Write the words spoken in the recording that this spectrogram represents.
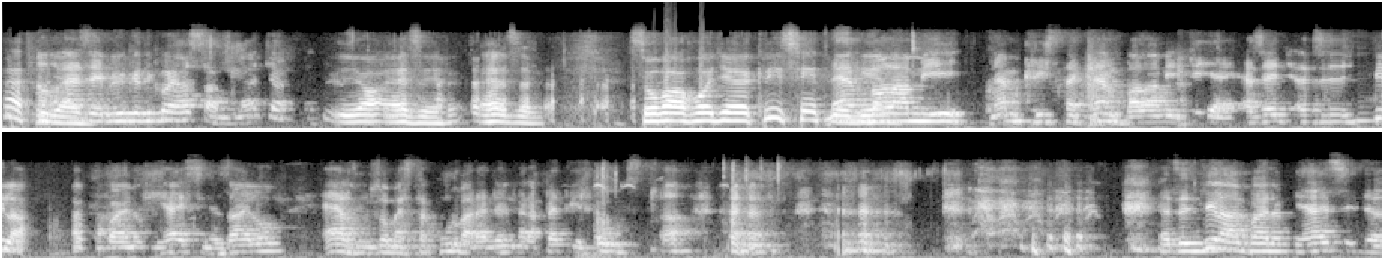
Hát Na, ezért működik olyan szami, látja? Ja, ezért, ezért. Szóval, hogy Krisz hétvégén... Nem valami, nem Krisznek, nem valami, figyelj, ez egy, ez egy világbajnoki helyszíne zajló, elhúzom ezt a kurva redőt, mert a Peti húzta. ez egy világbajnoki helyszíne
